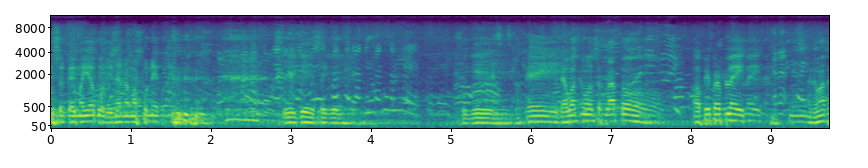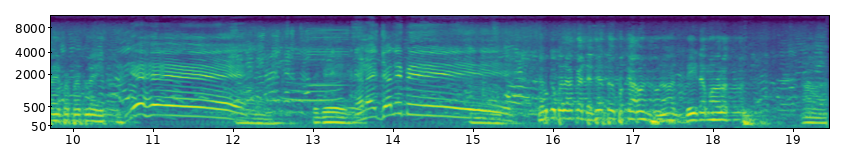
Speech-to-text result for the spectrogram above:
bisod kay mayabo, di na na mapunit. sige, sige. Sige. Okay, dawat mo sa plato. Oh, paper plate. Dawat tayo paper plate. Yehey! Sige. Nanay Jollibee! Sabi ka balakad, daghan pagkaon, no? Di na mahurot. Ah,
